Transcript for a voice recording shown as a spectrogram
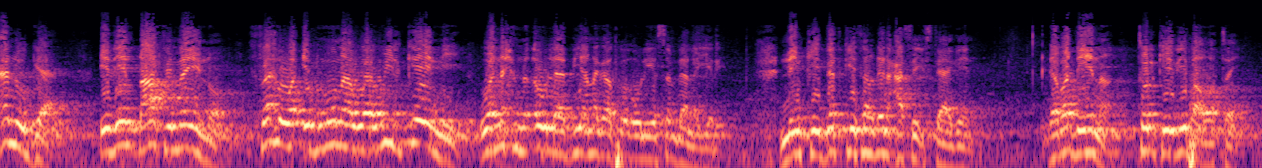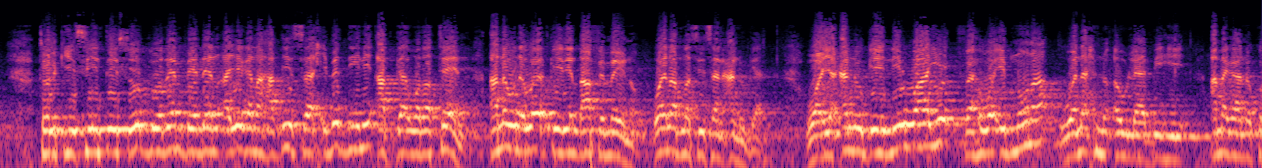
canuga idiin dhaafi mayno fahwa ibnunaa waa wiilkeennii wa naxnu awlaa bi annagaa ku owliyasan baa la yidhi ninkii dadkiisana dhinacaasay istaageen gabadhiina tolkeedii baa watay tolkiisii intay soo boodeen bay dheen ayagana haddii saaxiibadiinii aad wadateen annaguna waadkeediin dhaafi mayno waa inaadna siisaan canuga waayo canugeennii waaye fahwa ibnuna wa naxnu awlaa bihi annagaana ku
